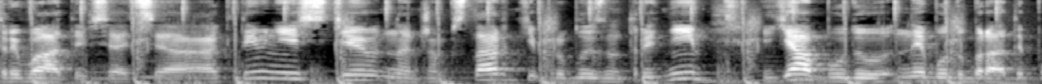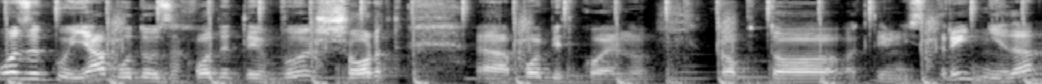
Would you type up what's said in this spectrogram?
тривати вся ця активність на джемпстарті приблизно 3 дні. Я буду не буду брати позику, я буду заходити в шорт е, по біткоїну. Тобто активність 3 дні, да?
